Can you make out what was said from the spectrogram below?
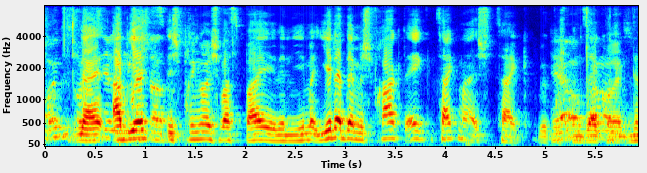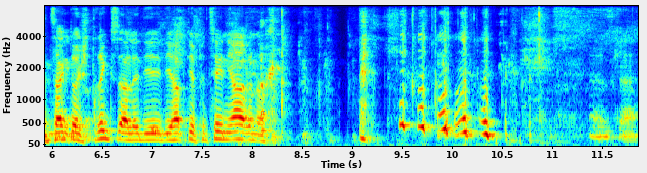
Heute ist Nein, offiziell ab Onkel jetzt, Status. ich bringe euch was bei. Wenn jemand, jeder, der mich fragt, ey, zeig mal, ich zeig. Wirklich, Ja, ich bin sehr korrekt. Der zeigt euch Tricks alle, die, die habt ihr für zehn Jahre noch. Alles klar.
